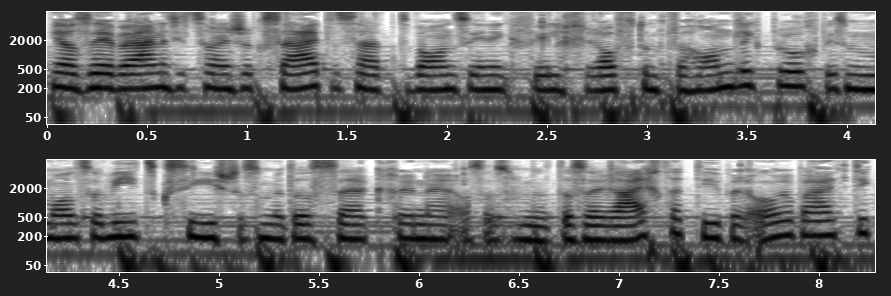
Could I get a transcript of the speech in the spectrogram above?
Ja, also eben einerseits habe ich schon gesagt, es hat wahnsinnig viel Kraft und Verhandlung gebraucht, bis man mal so weit war, dass man das, äh, können, also dass man das erreicht hat, die Überarbeitung.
